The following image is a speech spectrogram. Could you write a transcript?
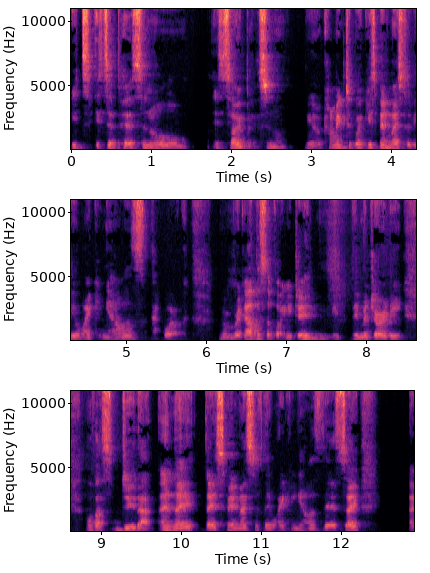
It's it's a personal. It's so personal. You know, coming to work, you spend most of your waking hours at work regardless of what you do, the majority of us do that, and they they spend most of their waking hours there. So, uh,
